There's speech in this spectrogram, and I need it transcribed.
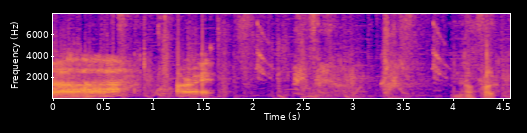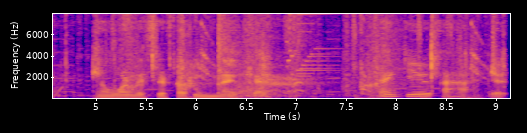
Ah. Alright. no fuck. No more Mr. Fucking Knife Guy. Thank you. Ah, good.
